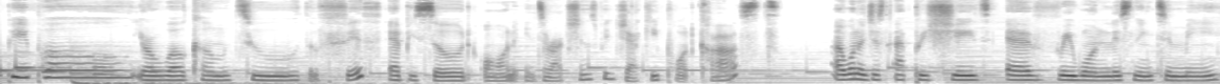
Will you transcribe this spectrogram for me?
Hello, people. You're welcome to the fifth episode on Interactions with Jackie podcast. I want to just appreciate everyone listening to me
